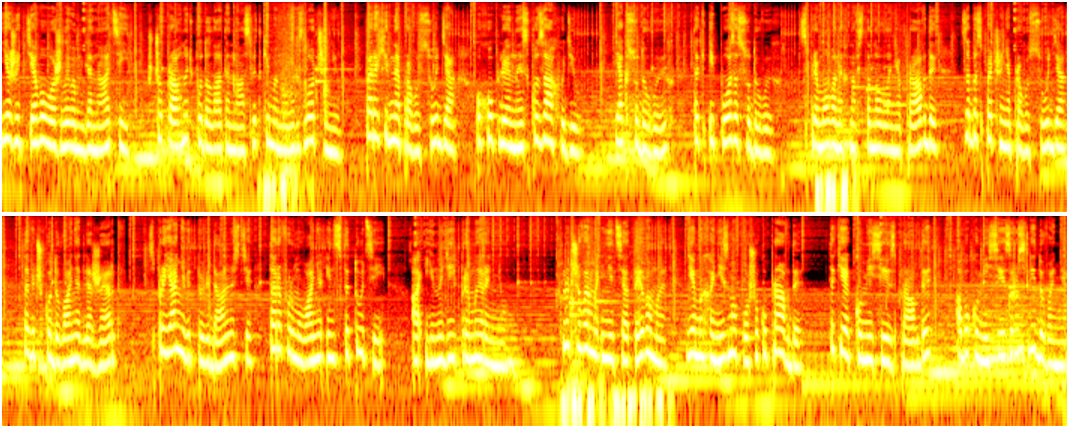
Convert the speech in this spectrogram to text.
є життєво важливим для націй, що прагнуть подолати наслідки минулих злочинів. Перехідне правосуддя охоплює низку заходів, як судових, так і позасудових, спрямованих на встановлення правди, забезпечення правосуддя та відшкодування для жертв, сприяння відповідальності та реформуванню інституцій, а іноді й примиренню. Ключовими ініціативами є механізми пошуку правди, такі як комісії з правди або комісії з розслідування.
